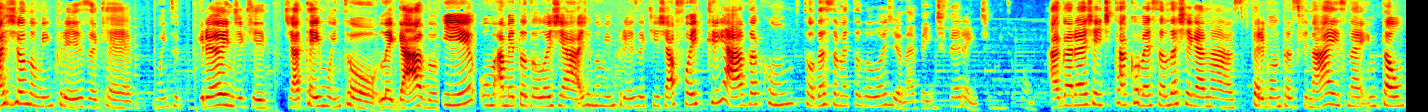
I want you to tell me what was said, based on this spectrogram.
ágil numa empresa que é muito grande, que já tem muito legado, e a metodologia ágil numa empresa que já foi criada com toda essa metodologia, né? Bem diferente, muito bom. Agora a gente tá começando a chegar nas perguntas finais, né? Então,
